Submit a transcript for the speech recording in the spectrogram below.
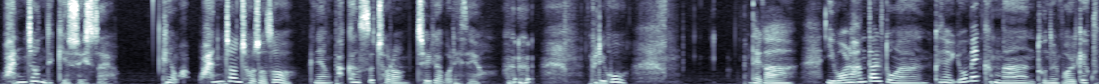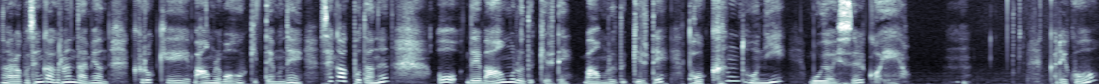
완전 느낄 수 있어요. 그냥 와, 완전 젖어서 그냥 바캉스처럼 즐겨버리세요. 그리고 내가 2월 한 달 동안 그냥 요만큼만 돈을 벌겠구나라고 생각을 한다면 그렇게 마음을 먹었기 때문에 생각보다는 어, 내 마음으로 느낄 때, 마음으로 느낄 때 더 큰 돈이 모여 있을 거예요. 음. 그리고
